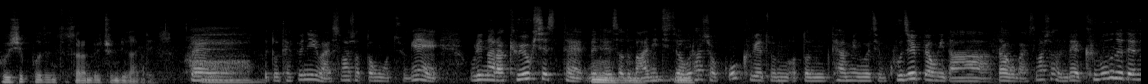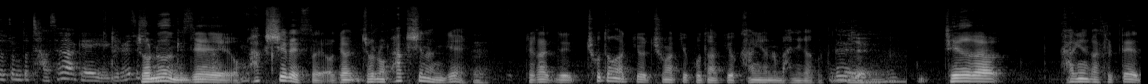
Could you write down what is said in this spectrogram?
90% 사람들이 준비가 안 돼 있어. 네. 또 대표님이 말씀하셨던 것 중에 우리나라 교육 시스템에 음, 대해서도 음, 많이 지적을 하셨고 그게 좀 어떤 대한민국의 지금 고질병이다라고 말씀하셨는데 그 부분에 대해서 좀 더 자세하게 얘기를 해주시면 저는 좋겠습니다. 이제 확실했어요. 그러니까 저는 확신한 게 네. 제가 이제 초등학교, 중학교, 고등학교 강연을 많이 가거든요. 네. 예. 제가 강연 갔을 때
